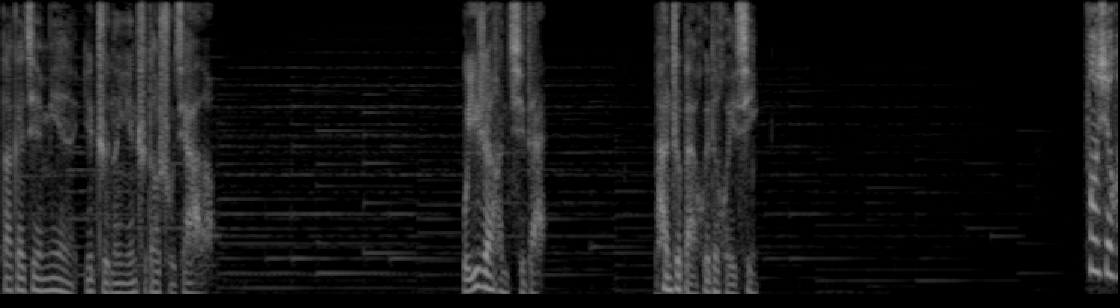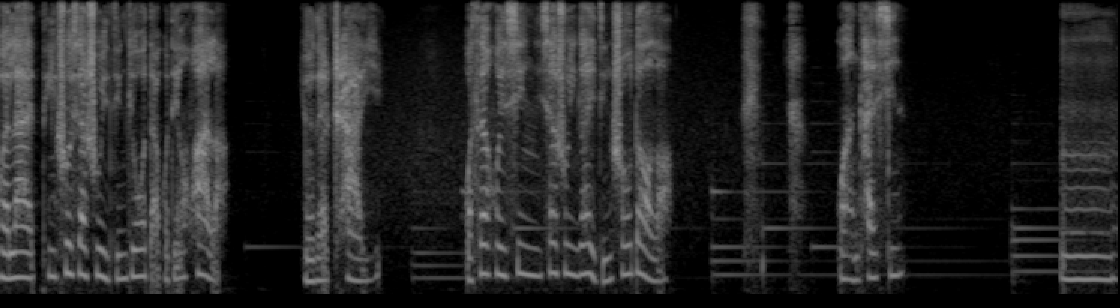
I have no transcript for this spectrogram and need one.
大概见面也只能延迟到暑假了。我依然很期待。盼着百惠的回信。放学回来，听说夏叔已经给我打过电话了，有点诧异。我再回信，夏叔应该已经收到了，我很开心。嗯，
